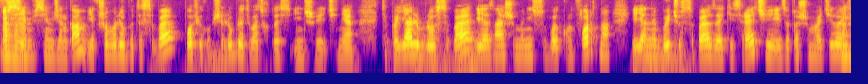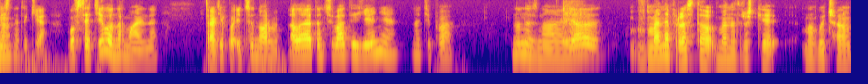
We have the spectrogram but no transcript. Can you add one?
всім, Мгм. всім жінкам, якщо ви любите себе, пофіг взагалі люблять вас хтось інший чи ні. Типу, я люблю себе, і я знаю, що мені з собою комфортно, і я не бичу себе за якісь речі і за те, що моє тіло якесь не таке. Бо все тіло нормальне. Так. Типу, і це норм. Але танцювати єні, ну, типа, ну не знаю. Я В мене просто, в мене трошки, мабуть, що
